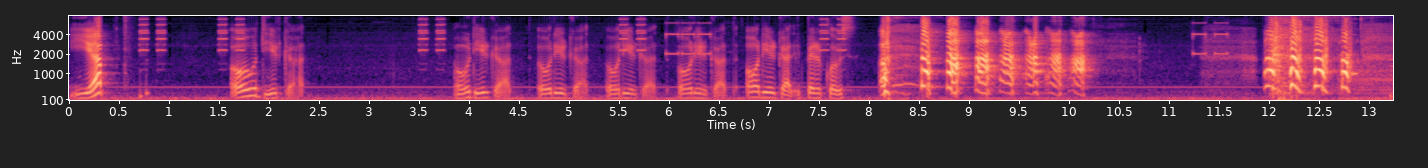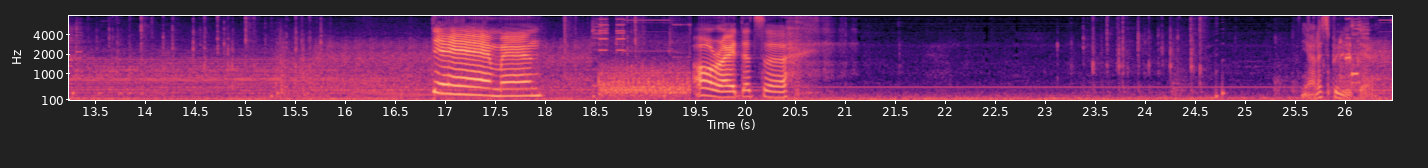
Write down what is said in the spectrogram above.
Yep! Oh dear god. Oh dear god. Oh dear god. Oh dear god. Oh dear god. Oh dear god. It better close. Damn, man. Alright, that's uh, a... yeah, let's bring it there.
